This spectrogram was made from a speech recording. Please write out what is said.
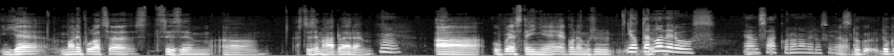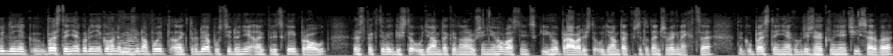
je manipulace s cizím uh, s cizím hardwarem. Hmm. A úplně stejně, jako nemůžu... Jo, tenhle virus. Já no. myslela koronavirus. Jo, dokud, dokud do něk, úplně stejně jako do někoho nemůžu hmm. napojit elektrody a pustit do něj elektrický proud, respektive když to udělám, tak je to narušení jeho vlastnického práva, když to udělám tak, že to ten člověk nechce, tak úplně stejně jako když hacknu něčí server,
